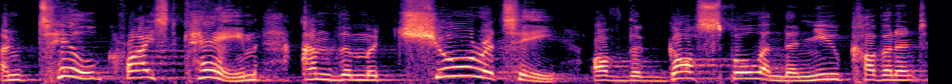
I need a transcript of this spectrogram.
until Christ came and the maturity of the gospel and the new covenant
